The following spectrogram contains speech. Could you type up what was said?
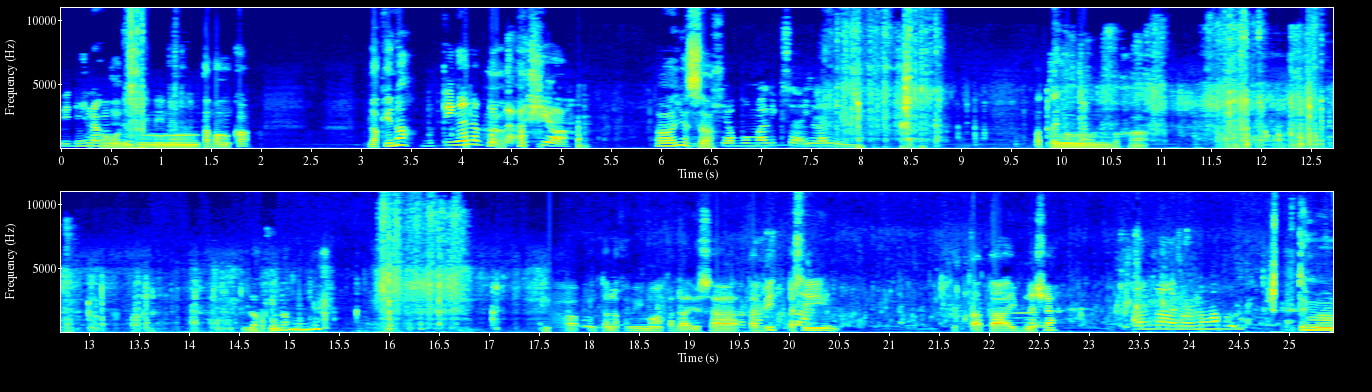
Pwede nang... Pangulis ni ng tabangka. Laki na. Buti nga nagpataas siya. Ayos ah. Siya bumalik sa ilalim. Patay nyo muna, baka... Laki na. Punta na kami mga kadayo sa tabi kasi tataib na siya. Sigang ka, ano na. Ito yung mga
